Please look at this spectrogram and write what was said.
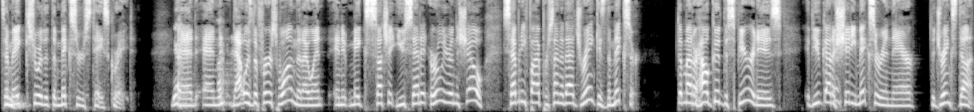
to mm-hmm. make sure that the mixers taste great? Yeah. And and that was the first one that I went and it makes such a you said it earlier in the show, 75% of that drink is the mixer. Doesn't matter how good the spirit is, if you've got a shitty mixer in there, the drink's done.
